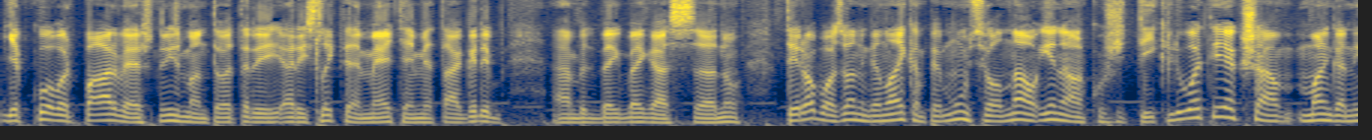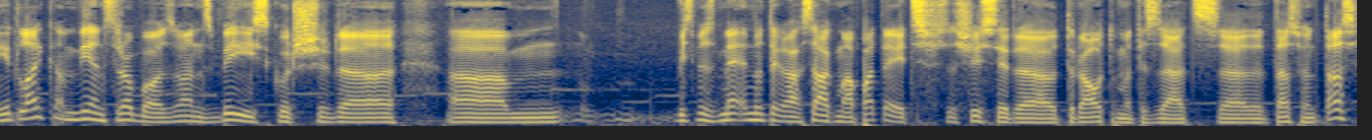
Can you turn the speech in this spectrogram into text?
jebko var pārvērst un izmantot arī, arī sliktiem mēķiem, ja tā grib. Uh, bet beig beigās uh, nu, tie robotu zvani gan laikam pie mums vēl nav ienākuši tik ļoti iekšā. Man gan ir laikam viens robotu zvans bijis, kurš ir. Uh, um, vismaz mē, nu, sākumā pateicis, šis ir uh, automatizēts uh, tas un tas,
